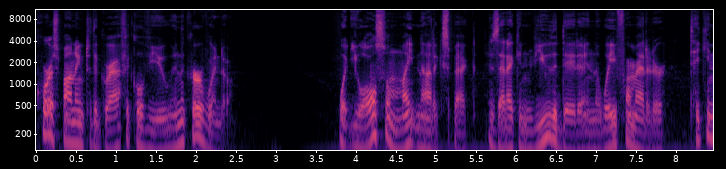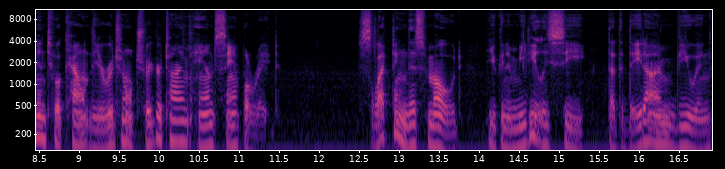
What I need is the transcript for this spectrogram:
corresponding to the graphical view in the curve window. What you also might not expect is that I can view the data in the waveform editor taking into account the original trigger time and sample rate. Selecting this mode, you can immediately see that the data I'm viewing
